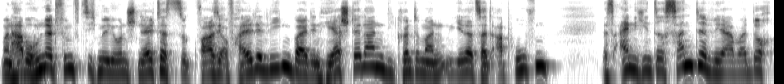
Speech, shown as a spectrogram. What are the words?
man habe 150 Millionen Schnelltests so quasi auf Halde liegen bei den Herstellern. Die könnte man jederzeit abrufen. Das eigentlich Interessante wäre aber doch,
